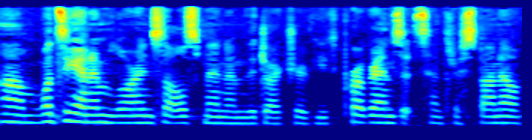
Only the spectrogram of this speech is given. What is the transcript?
Um, once again, I'm Lauren Salzmann. I'm the Director of Youth Programs at Centro Hispano.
